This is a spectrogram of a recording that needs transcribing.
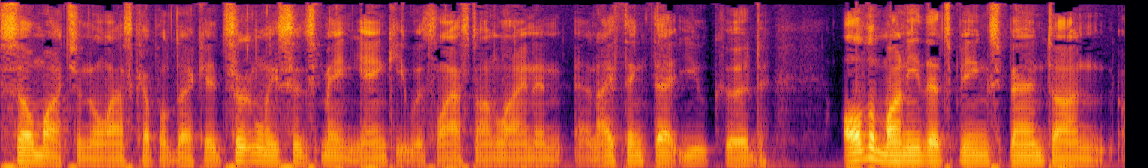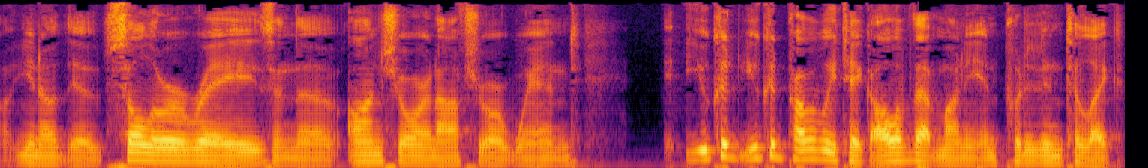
so much in the last couple of decades, certainly since Maine Yankee was last online, and, and I think that you could, all the money that's being spent on, you know, the solar arrays and the onshore and offshore wind, you could you could probably take all of that money and put it into like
